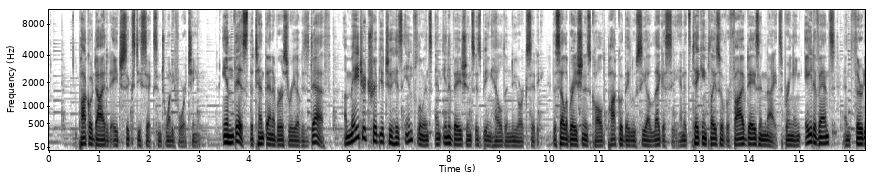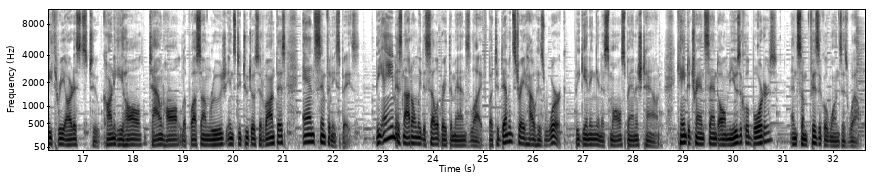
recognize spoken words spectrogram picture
Paco died at age 66 in 2014. In this, the 10th anniversary of his death, a major tribute to his influence and innovations is being held in New York City. The celebration is called Paco de Lucia Legacy, and it's taking place over five days and nights, bringing eight events and 33 artists to Carnegie Hall, Town Hall, Le Poisson Rouge, Instituto Cervantes, and Symphony Space. The aim is not only to celebrate the man's life, but to demonstrate how his work, beginning in a small Spanish town, came to transcend all musical borders and some physical ones as well.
